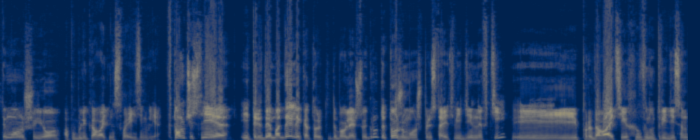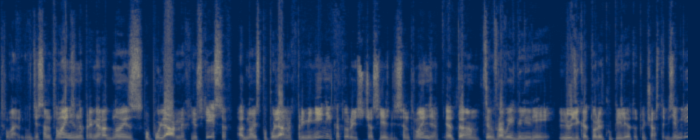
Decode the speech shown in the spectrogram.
ты можешь ее опубликовать на своей земле. В том числе и 3D-модели, которые ты добавляешь в игру, ты тоже можешь представить в виде NFT и продавать их внутри Decentraland. В Decentraland, например, одно из популярных use cases, одно из популярных применений, которые сейчас есть в Decentraland, это цифровые галереи. Люди, которые купили этот участок земли,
